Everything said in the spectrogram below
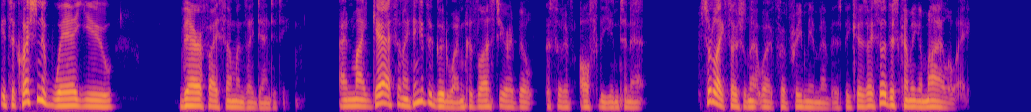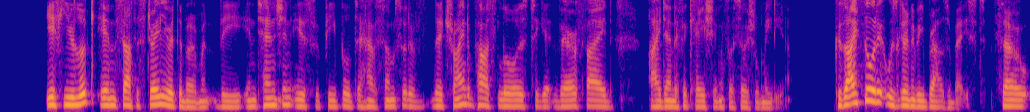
It's a question of where you verify someone's identity. And my guess, and I think it's a good one, because last year I built a sort of off the internet, sort of like social network for premium members, because I saw this coming a mile away if you look in South Australia at the moment, the intention is for people to have some sort of, they're trying to pass laws to get verified identification for social media. Because I thought it was going to be browser based. So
